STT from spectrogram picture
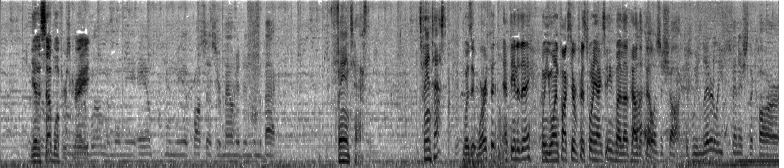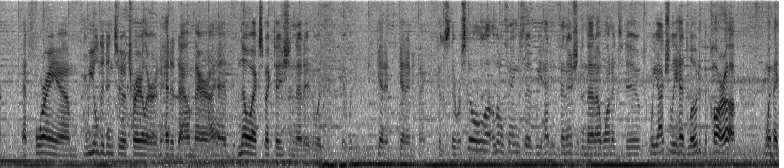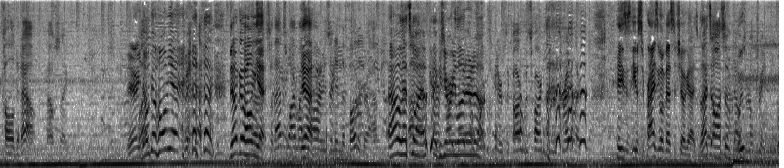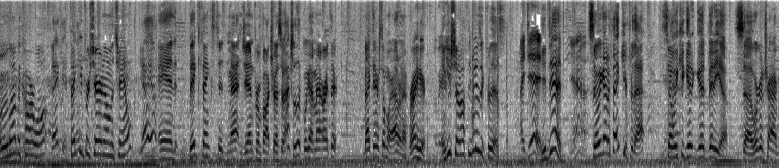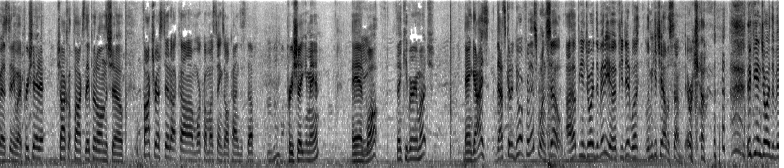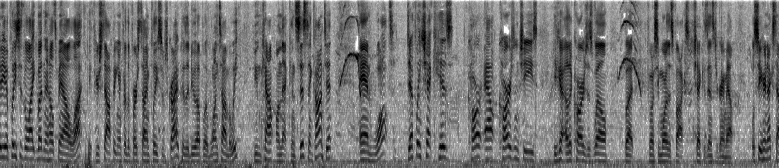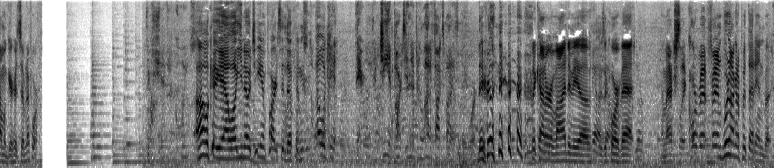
Yeah, the subwoofer's great. And then the amp and the processor mounted in, in the back. Fantastic. It's fantastic. Was it worth it at the end of the day when you won Fox Fest 2019? I love how that that felt. was a shock because we literally finished the car at 4 a.m., wheeled it into a trailer, and headed down there. I had no expectation that it would it would get it get anything because there were still uh, little things that we hadn't finished and that I wanted to do. We actually had loaded the car up when they called it out. And I was like, There, What? don't go home yet. don't go home yet. so that's why my Yeah. car isn't in the photograph. Oh, that's why. Okay, because you already loaded it up. The car was already in the trailer. He's, he was surprised he went best in show, guys. Well, that's awesome. That was we, a real treat. we love the car, Walt. Thank you. Thank, Thank you you. for sharing it on the channel. Yeah, yeah. And big thanks to Matt and Jen from Fox Resto. Actually, look, we got Matt right there. Back there somewhere. I don't know. Right here. And you shut off the music for this. I did. You did. Yeah. So we got to thank you for that. So we could get a good video. So we're going to try our best anyway. Appreciate it. Chocolate Fox, they put on the show. FoxResto.com, work on Mustangs, all kinds of stuff. Mm-hmm. Appreciate you, man. And. Walt, thank you very much. And guys, that's going to do it for this one. So I hope you enjoyed the video. If you did, well, let me get you out of the sun. There we go. if you enjoyed the video, please hit the like button. That helps me out a lot. If you're stopping in for the first time, please subscribe because I do upload one time a week. You can count on that consistent content. And Walt, definitely check his car out, Cars and Cheese. He's got other cars as well. But if you want to see more of this Fox, check his Instagram out. We'll see you here next time on Gearhead 704. Oh, okay, yeah. Well, you know, GM parts end up in. Oh, okay. There, the GM parts end up in a lot of Fox bodies. They were. They really. it kind of reminded me of. Yeah, it was a. Corvette. Yeah. I'm actually a Corvette fan. We're not going to put that in, but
